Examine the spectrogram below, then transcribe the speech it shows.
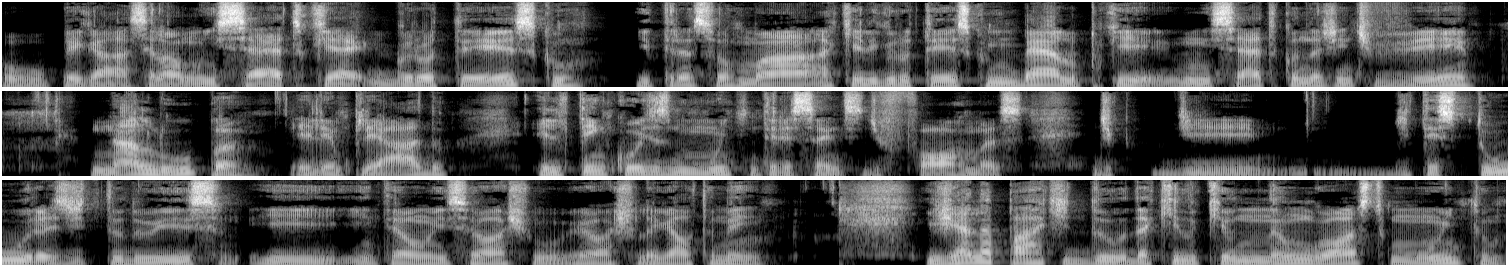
Ou pegar, sei lá, um inseto que é grotesco e transformar aquele grotesco em belo, porque um inseto quando a gente vê na lupa, ele ampliado, ele tem coisas muito interessantes de formas, de, de, de texturas, de tudo isso. E então isso eu acho, eu acho legal também. E já na parte do, daquilo que eu não gosto muito,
